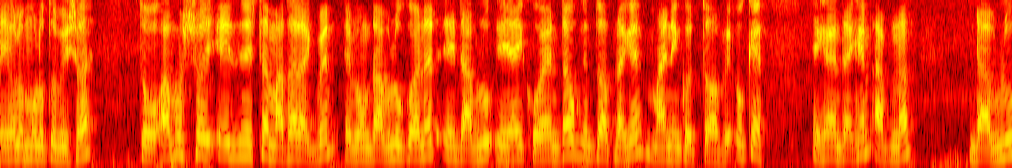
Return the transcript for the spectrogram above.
এই হলো মূলত বিষয়। তো অবশ্যই এই জিনিসটা মাথায় রাখবেন এবং ডাব্লু কয়েনের এই ডাব্লু এআই কয়েনটাও কিন্তু আপনাকে মাইনিং করতে হবে ওকে এখানে দেখেন আপনার ডাব্লু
